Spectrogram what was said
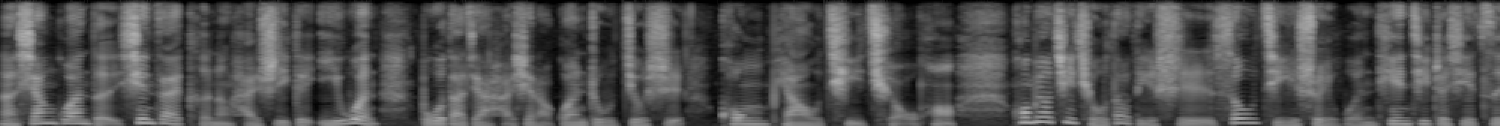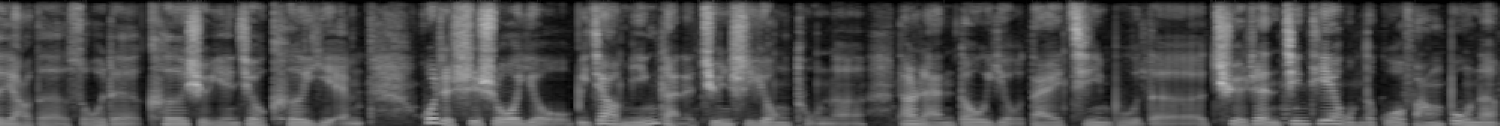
那相关的现在可能还是一个疑问，不过大家还是要关注，就是空飘气球哈。空飘气球到底是搜收集水文、天气这些资料的所谓的科学研究、科研，或者是说有？比较敏感的军事用途呢，当然都有待进一步的确认。今天我们的国防部呢，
